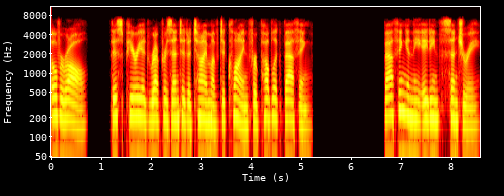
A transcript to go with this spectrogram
Overall, this period represented a time of decline for public bathing. Bathing in the 18th century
